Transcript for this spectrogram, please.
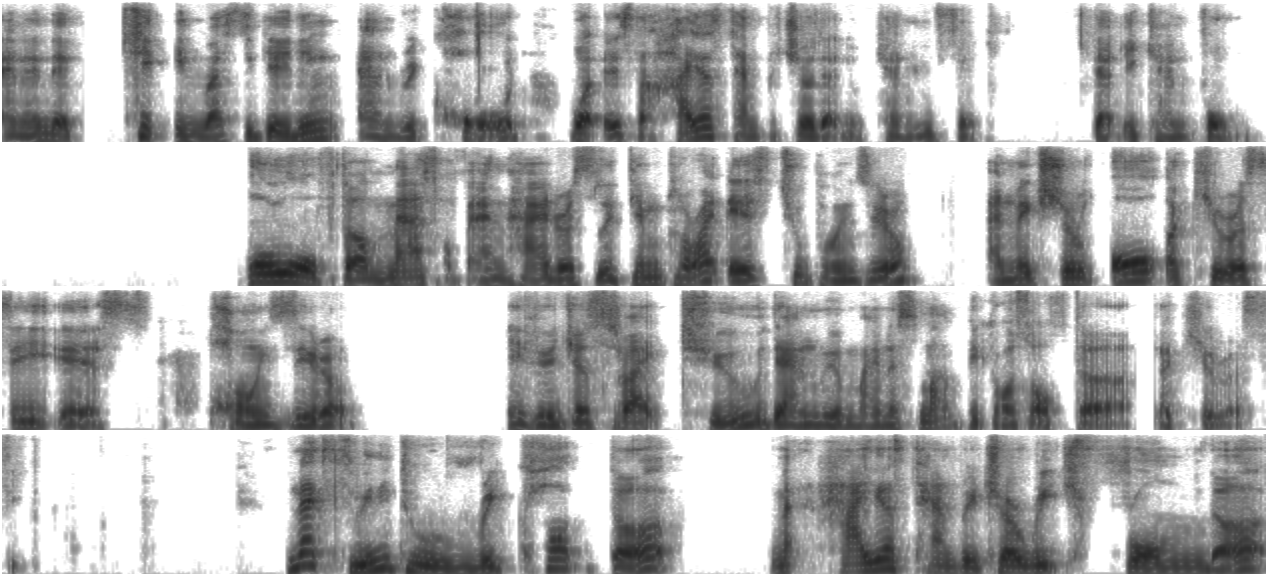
And then they keep investigating and record what is the highest temperature that you can form, that it can form. All of the mass of anhydrous lithium chloride is 2.0 and make sure all accuracy is 0.0. If you just write 2, then we'll minus mark because of the accuracy. Next, we need to record the highest temperature reached from the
